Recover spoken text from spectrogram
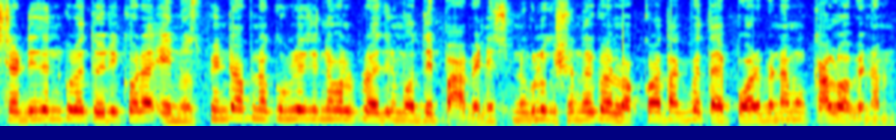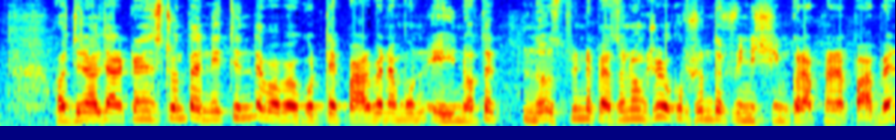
স্টার ডিজাইন করে তৈরি করা এই নোজপিনটা আপনার খুব রিজনেবল প্রাইসের মধ্যে পাবেন। স্টোনগুলো খুব সুন্দর করে লক করা থাকবে, তাই পড়বে না এবং কালো হবে না। অরিজিনাল জার্কান স্টোন তাই নিশ্চিন্তে ব্যবহার করতে পারবেন এবং এই নতের নোজপিনটা পেছনের অংশও খুব সুন্দর ফিনিশিং করে আপনারা পাবেন।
